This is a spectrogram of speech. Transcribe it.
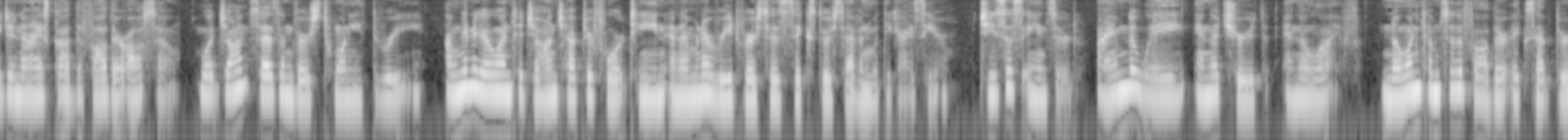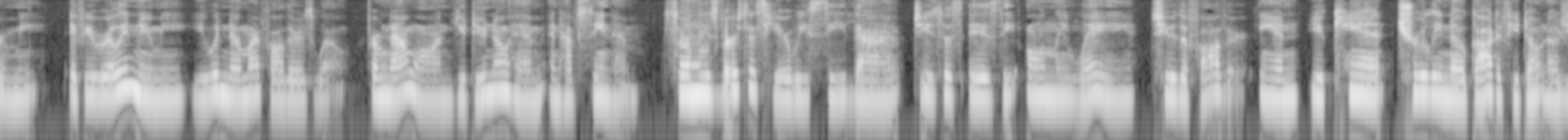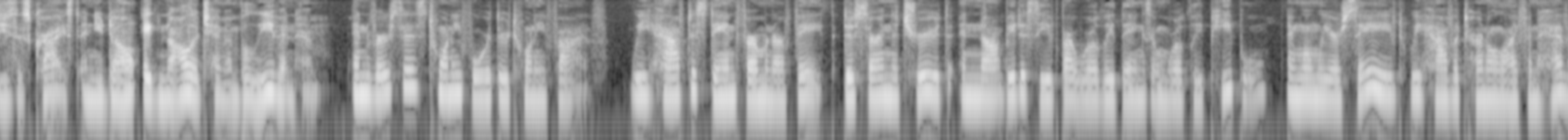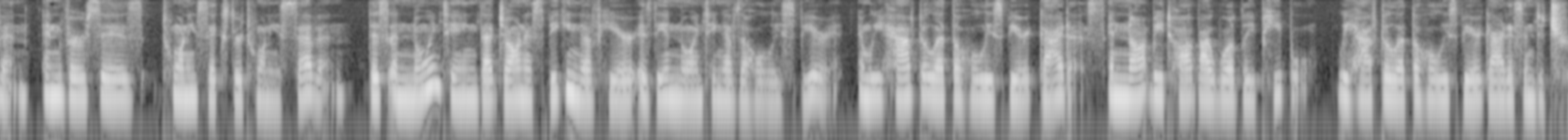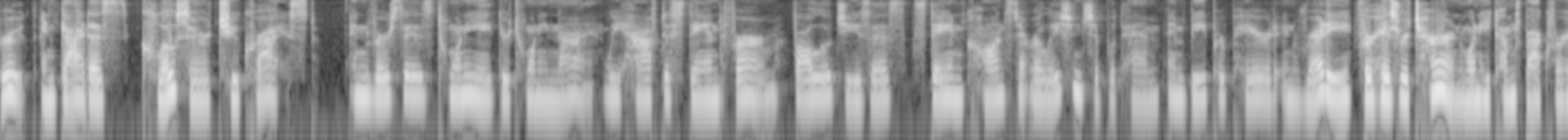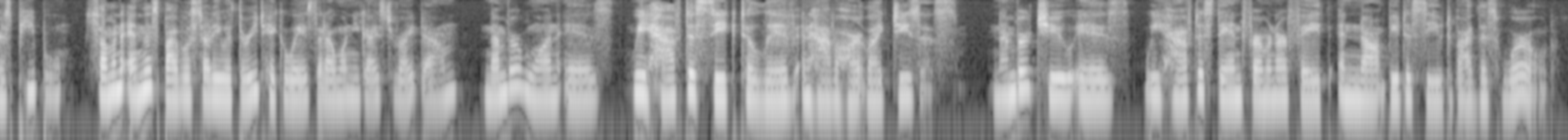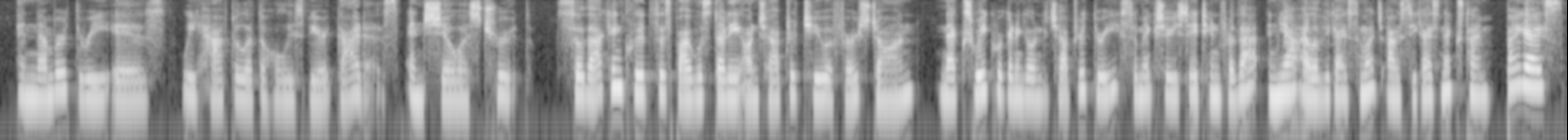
denies God the Father also. What John says in verse 23 I'm going to go into John chapter 14 and I'm going to read verses 6 through 7 with you guys here. Jesus answered, I am the way and the truth and the life. No one comes to the Father except through me. If you really knew me, you would know my Father as well. From now on, you do know him and have seen him. So, in these verses here, we see that Jesus is the only way to the Father. And you can't truly know God if you don't know Jesus Christ and you don't acknowledge Him and believe in Him. In verses 24 through 25, we have to stand firm in our faith, discern the truth, and not be deceived by worldly things and worldly people. And when we are saved, we have eternal life in heaven. In verses 26 through 27, this anointing that John is speaking of here is the anointing of the Holy Spirit. And we have to let the Holy Spirit guide us and not be taught by worldly people. We have to let the Holy Spirit guide us into truth and guide us closer to Christ. In verses 28 through 29, we have to stand firm, follow Jesus, stay in constant relationship with Him, and be prepared and ready for His return when He comes back for His people. So I'm going to end this Bible study with three takeaways that I want you guys to write down. Number one is we have to seek to live and have a heart like Jesus. Number two is we have to stand firm in our faith and not be deceived by this world. And number three is we have to let the Holy Spirit guide us and show us truth. So that concludes this Bible study on chapter 2 of 1 John. Next week, we're going to go into chapter 3, so make sure you stay tuned for that. And yeah, I love you guys so much. I will see you guys next time. Bye, guys.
